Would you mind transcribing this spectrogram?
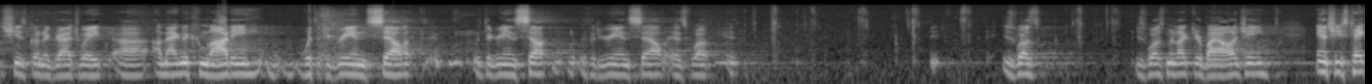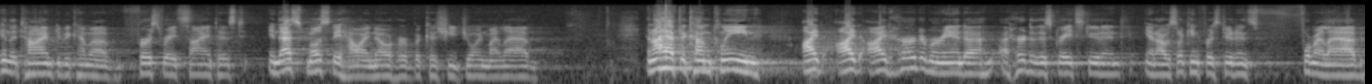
she's going to graduate uh, a magna cum laude with a degree in cell, with a degree in cell, with a degree in cell as well as well as, as well as molecular biology. And she's taken the time to become a first-rate scientist. And that's mostly how I know her because she joined my lab. And I have to come clean. I'd, I'd, I'd heard of Miranda, I heard of this great student, and I was looking for students for my lab,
